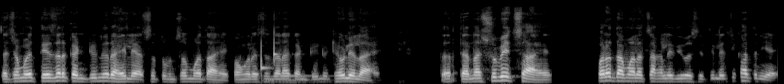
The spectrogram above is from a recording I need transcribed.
त्याच्यामुळे ते जर कंटिन्यू राहिले असं तुमचं मत आहे काँग्रेसने त्यांना कंटिन्यू ठेवलेलं आहे तर त्यांना शुभेच्छा आहेत. परत आम्हाला चांगले दिवस येतील याची खात्री आहे.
